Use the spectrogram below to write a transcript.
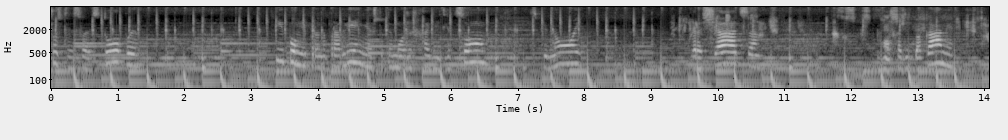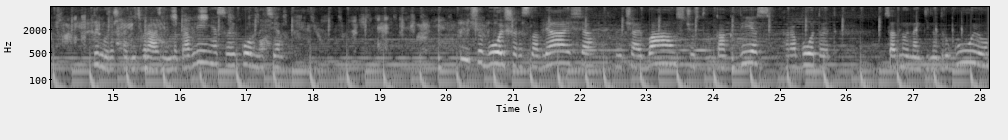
Чувствуй свои стопы. И помни про направление, что ты можешь ходить лицом, спиной, вращаться, можешь ходить боками. Ты можешь ходить в разные направления в своей комнате. И еще больше расслабляйся, включай баунс, чувствуй, как вес работает с одной ноги на другую.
